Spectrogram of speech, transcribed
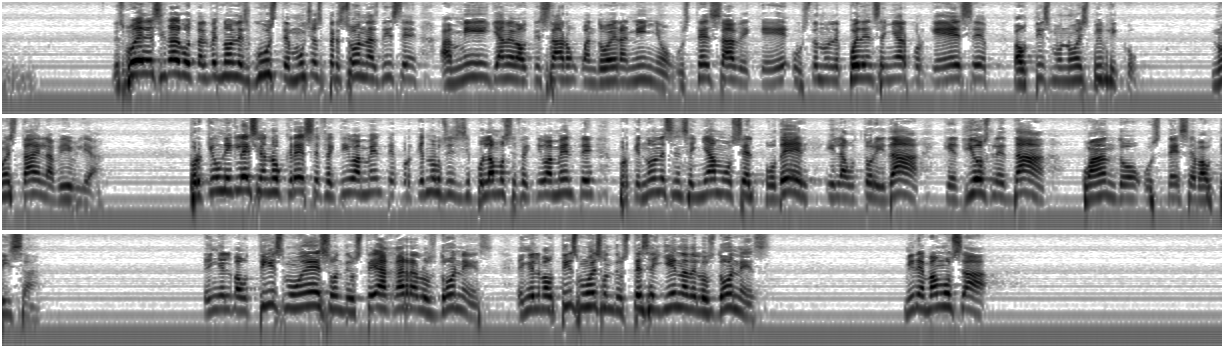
Les voy a decir algo, tal vez no les guste. Muchas personas dicen, a mí ya me bautizaron cuando era niño. Usted sabe que usted no le puede enseñar porque ese bautismo no es bíblico, no está en la Biblia. ¿Por qué una iglesia no crece efectivamente? ¿Por qué no los discipulamos efectivamente? Porque no les enseñamos el poder y la autoridad que Dios les da cuando usted se bautiza. En el bautismo es donde usted agarra los dones. En el bautismo es donde usted se llena de los dones. Mire, vamos a,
